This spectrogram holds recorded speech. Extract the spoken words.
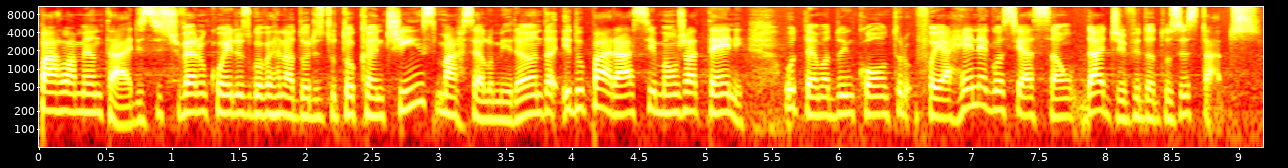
parlamentares. Estiveram com ele os governadores do Tocantins, Marcelo Miranda, e do Pará, Simão Jatene. O tema do encontro foi a renegociação da dívida dos estados.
